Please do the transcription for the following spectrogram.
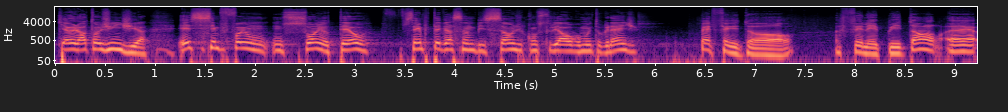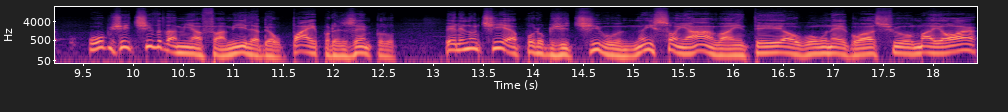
que é a Europa hoje em dia. Esse sempre foi um, um sonho teu? Sempre teve essa ambição de construir algo muito grande? Perfeito, Felipe. Então, é, o objetivo da minha família, meu pai, por exemplo, ele não tinha por objetivo, nem sonhava em ter algum negócio maior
